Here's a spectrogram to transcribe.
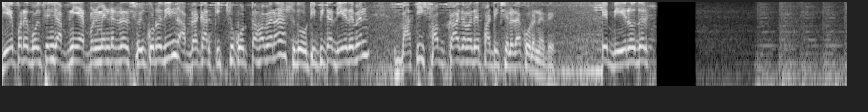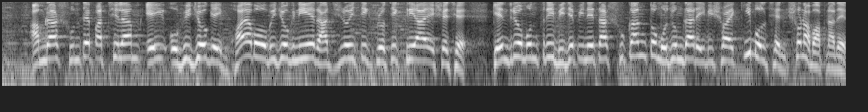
গিয়ে পরে বলছেন যে আপনি অ্যাপয়েন্টমেন্টটা সই করে দিন আপনাকে আর কিচ্ছু করতে হবে না শুধু ওটিপিটা দিয়ে দেবেন বাকি সব কাজ আমাদের পার্টির ছেলেরা করে নেবে। এ বিএলওদের আমরা শুনতে পাচ্ছিলাম এই অভিযোগ এই ভয়াবহ অভিযোগ নিয়ে রাজনৈতিক প্রতিক্রিয়া এসেছে। কেন্দ্রীয় মন্ত্রী বিজেপি নেতা সুকান্ত মজুমদার এই বিষয়ে কি বলছেন শোনাবো আপনাদের।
